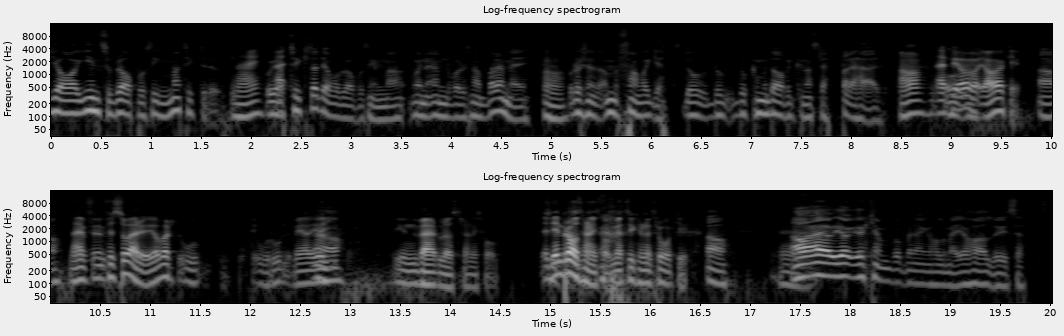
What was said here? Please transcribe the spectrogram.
jag är inte så bra på att simma tyckte du. Nej. Och jag Nej. tyckte att jag var bra på att simma, men ändå var du snabbare än mig. Ja. Och då kände jag, ah, men fan vad gött, då, då, då kommer David kunna släppa det här. Ja, nej för Och- jag, ja okej. Ja, Nej för, för så är det jag har varit o, inte orolig, men jag, jag, Ja. det är en värdelös träningsform. Det är en bra träningsform, men jag tycker den är tråkig. ja. Eh, ja jag, jag, kan vara benägen att hålla med, jag har aldrig sett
